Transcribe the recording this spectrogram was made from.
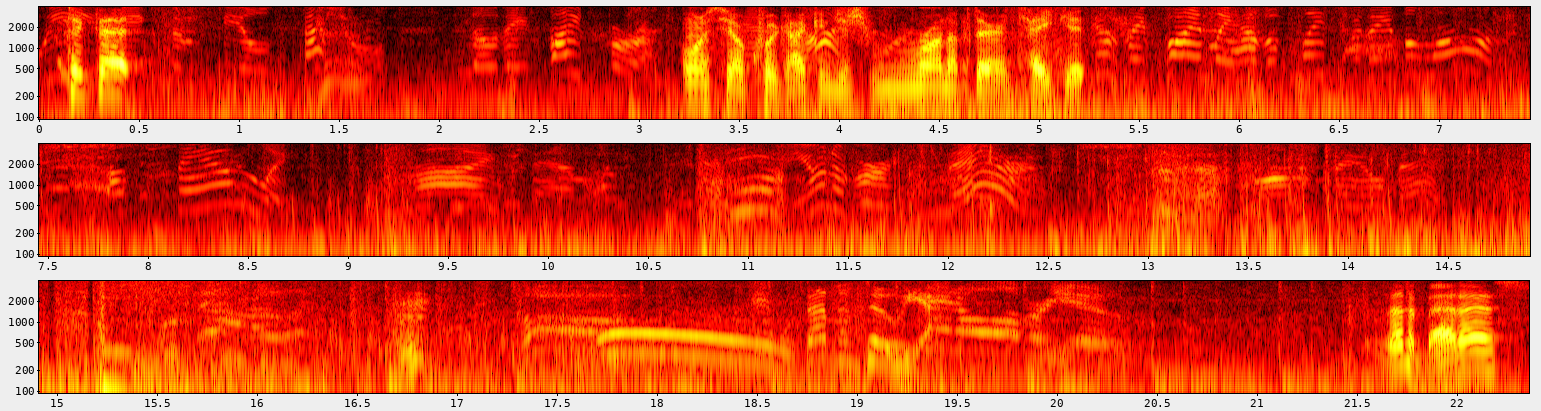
we Take that. make them feel special, so they fight for us. I want to see how quick I can just run up there and take it. That a badass?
